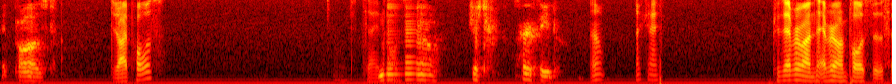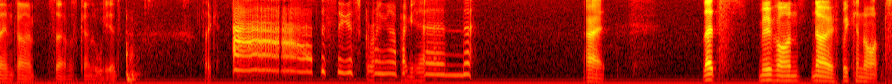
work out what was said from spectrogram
It paused. did I pause? Did say pause? No, just her feed. Oh, okay. Because everyone everyone paused at the same time, so it was kind of weird. It's like ah, this thing is screwing up again. All right, let's move on. No, we cannot.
